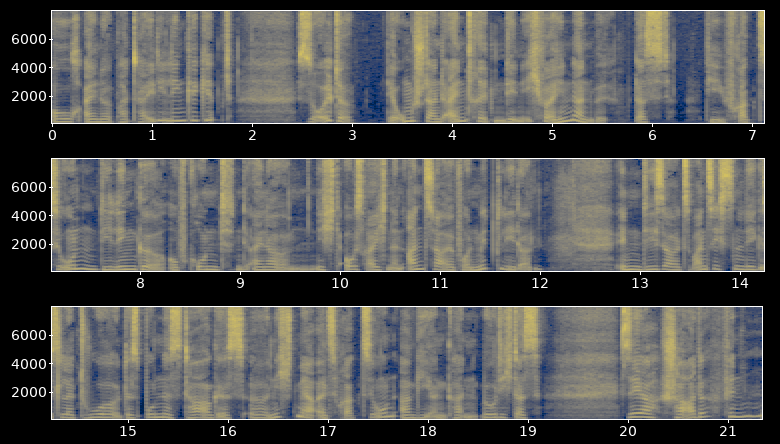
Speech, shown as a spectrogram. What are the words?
auch eine Partei Die Linke gibt. Sollte der Umstand eintreten, den ich verhindern will, dass die Fraktion Die Linke aufgrund einer nicht ausreichenden Anzahl von Mitgliedern in dieser 20. Legislatur des Bundestages äh, nicht mehr als Fraktion agieren kann, würde ich das sehr schade finden.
